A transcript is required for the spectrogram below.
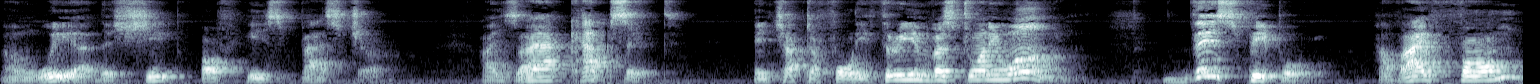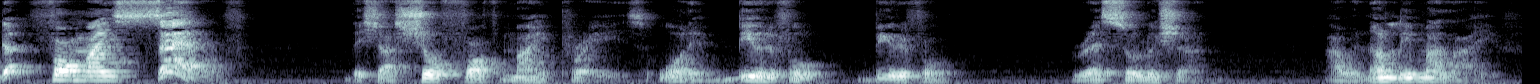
and we are the sheep of his pasture. Isaiah caps it in chapter 43 and verse 21. This people have I formed for myself. They shall show forth my praise. What a beautiful, beautiful resolution. I will not live my life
